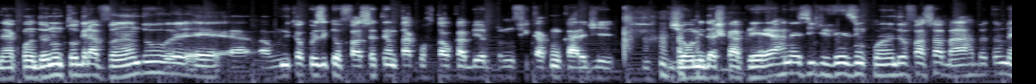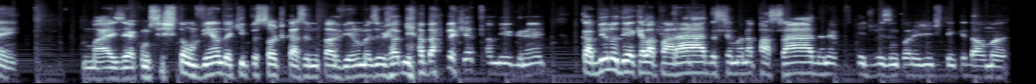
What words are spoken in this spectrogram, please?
Né? Quando eu não estou gravando, é, é, a única coisa que eu faço é tentar cortar o cabelo para não ficar com cara de, de homem das cavernas e de vez em quando eu faço a barba também. Mas é como vocês estão vendo aqui, o pessoal de casa não está vendo, mas eu já minha barba já está meio grande. O cabelo eu dei aquela parada semana passada, né? Porque de vez em quando a gente tem que dar uma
